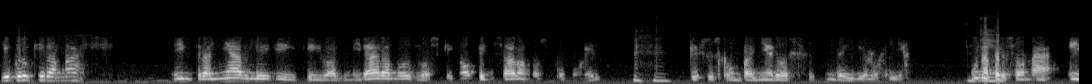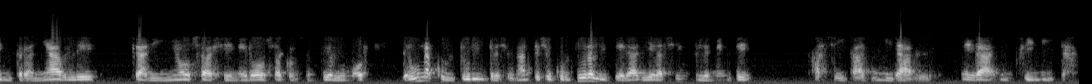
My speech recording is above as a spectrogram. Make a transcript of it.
yo creo que era más entrañable el que lo admiráramos los que no pensábamos como él, que sus compañeros de ideología. Una persona entrañable, cariñosa, generosa, con sentido del humor, de una cultura impresionante. Su cultura literaria era simplemente así, admirable, era infinita.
